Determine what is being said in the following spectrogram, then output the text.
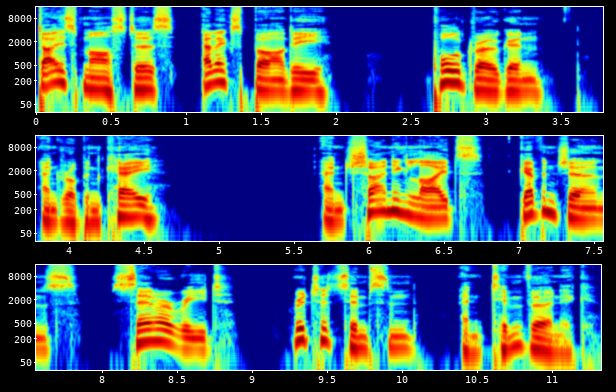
Dice Masters Alex Bardi, Paul Grogan and Robin Kay, and Shining Lights Gavin Jones, Sarah Reed, Richard Simpson, and Tim Vernick.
